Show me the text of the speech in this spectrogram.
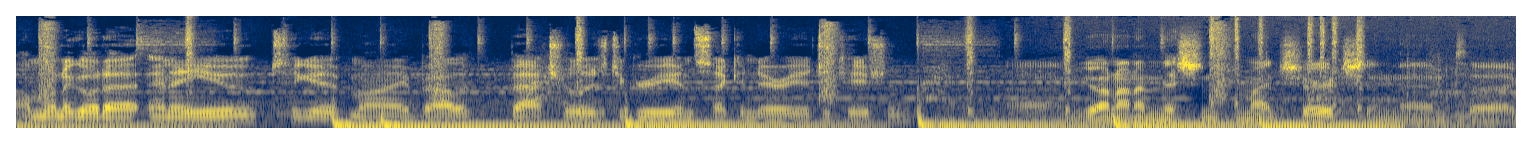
I'm gonna go to NAU to get my bachelor's degree in secondary education. Uh, I'm going on a mission for my church and then to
